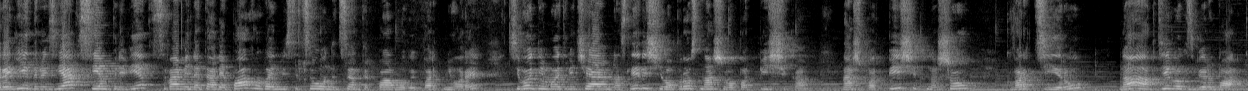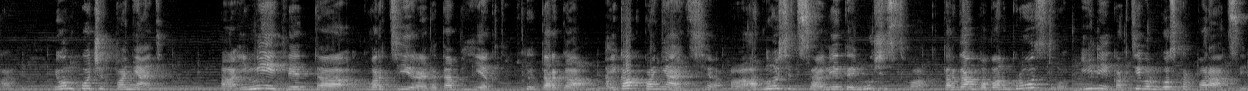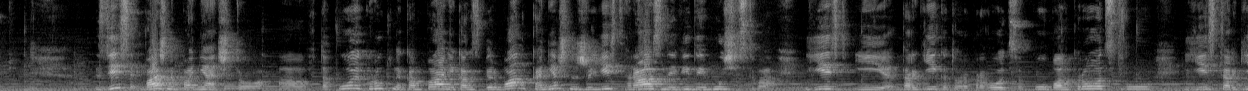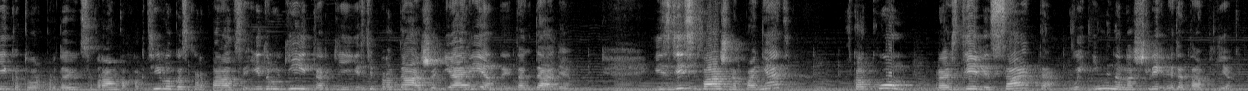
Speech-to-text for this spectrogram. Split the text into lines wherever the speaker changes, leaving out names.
Дорогие друзья, всем привет! С вами Наталья Павлова, инвестиционный центр Павловы партнеры. Сегодня мы отвечаем на следующий вопрос нашего подписчика. Наш подписчик нашел квартиру на активах Сбербанка. И он хочет понять, а, имеет ли эта квартира, этот объект к торгам, и как понять, а, относится ли это имущество к торгам по банкротству или к активам госкорпораций. Здесь важно понять, что а, в такой крупной компании, как Сбербанк, конечно же, есть разные виды имущества. Есть и торги, которые проводятся по банкротству, есть торги, которые продаются в рамках актива госкорпорации, и другие торги, есть и продажи, и аренда, и так далее. И здесь важно понять, в каком разделе сайта вы именно нашли этот объект.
